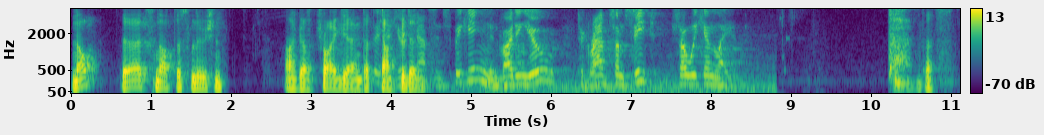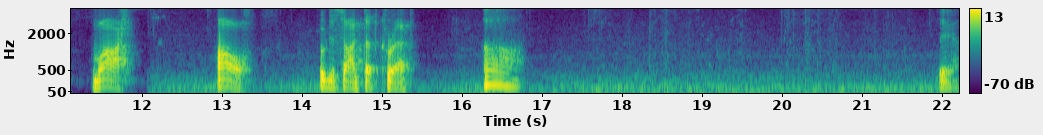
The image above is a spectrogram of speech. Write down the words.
Nope, that's not the solution. I gotta try again. That This can't be that. captain speaking, inviting you to grab some seat so we can land. Damn, that's why. Oh, who designed that crap? Ah. There.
